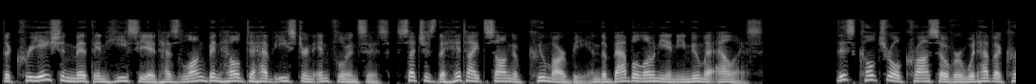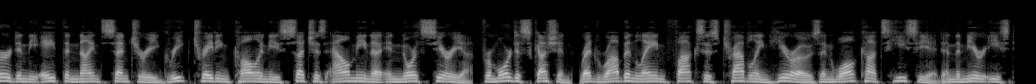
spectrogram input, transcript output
The creation myth in Hesiod has long been held to have Eastern influences, such as the Hittite Song of Kumarbi and the Babylonian Enuma Elish. This cultural crossover would have occurred in the 8th and 9th century Greek trading colonies such as Almina in North Syria. For more discussion, read Robin Lane Fox's Travelling Heroes and Walcott's Hesiod and the Near East.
